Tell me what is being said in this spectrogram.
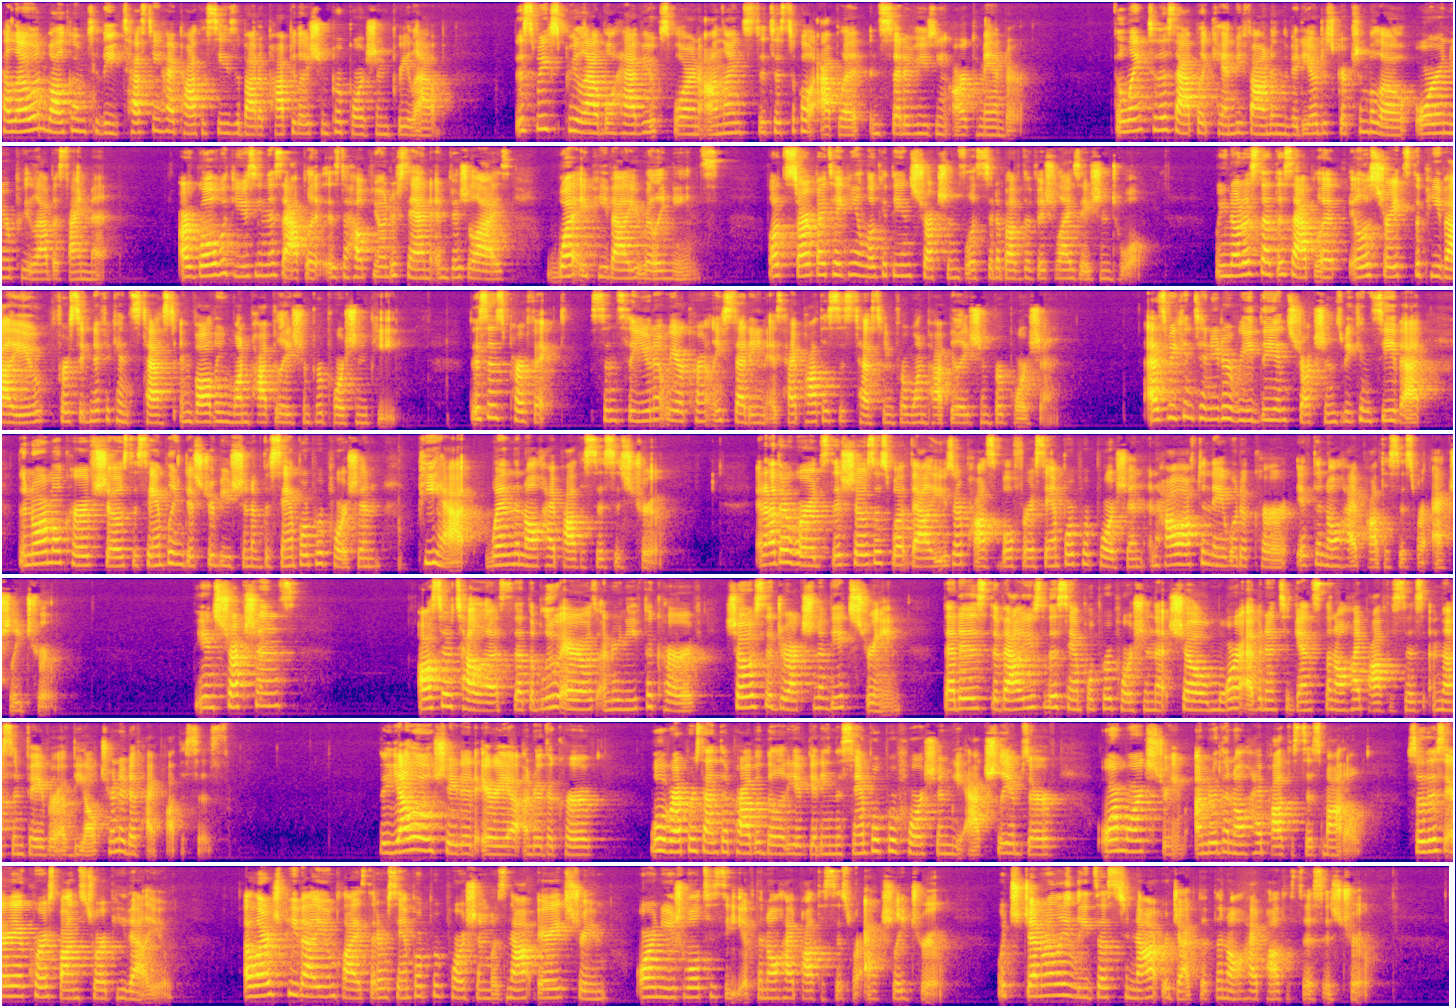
Hello and welcome to the Testing Hypotheses about a Population Proportion pre-lab. This week's pre-lab will have you explore an online statistical applet instead of using R Commander. The link to this applet can be found in the video description below or in your pre-lab assignment. Our goal with using this applet is to help you understand and visualize what a p-value really means. Let's start by taking a look at the instructions listed above the visualization tool. We notice that this applet illustrates the p-value for significance test involving one population proportion p. This is perfect, since the unit we are currently studying is hypothesis testing for one population proportion. As we continue to read the instructions, we can see that the normal curve shows the sampling distribution of the sample proportion p hat when the null hypothesis is true. In other words, this shows us what values are possible for a sample proportion and how often they would occur if the null hypothesis were actually true. The instructions also tell us that the blue arrows underneath the curve show us the direction of the extreme, that is, the values of the sample proportion that show more evidence against the null hypothesis and thus in favor of the alternative hypothesis. The yellow shaded area under the curve will represent the probability of getting the sample proportion we actually observe or more extreme under the null hypothesis model. So this area corresponds to our p-value. A large p-value implies that our sample proportion was not very extreme or unusual to see if the null hypothesis were actually true, which generally leads us to not reject that the null hypothesis is true.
